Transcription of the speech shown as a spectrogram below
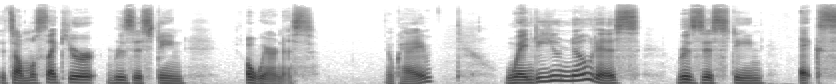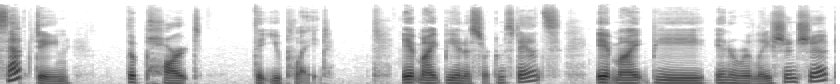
It's almost like you're resisting awareness. Okay? When do you notice resisting accepting the part that you played? It might be in a circumstance, it might be in a relationship,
